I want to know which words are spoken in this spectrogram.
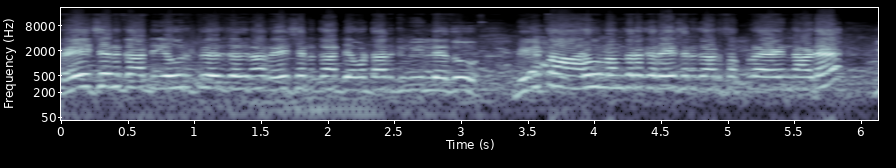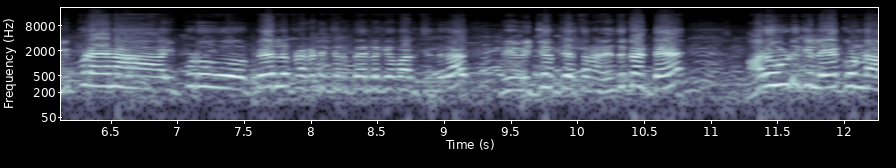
రేషన్ కార్డు ఎవరి పేరు చదివినా రేషన్ కార్డు ఇవ్వడానికి వీల్లేదు. మిగతా అర్హులందరికీ రేషన్ కార్డు సప్లై అయినాడే ఇప్పుడైనా ఇప్పుడు పేర్లు ప్రకటించిన పేర్లకు ఇవ్వాల్సిందిగా మేము విజ్ఞప్తి చేస్తున్నాం. ఎందుకంటే అర్హుడికి లేకుండా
